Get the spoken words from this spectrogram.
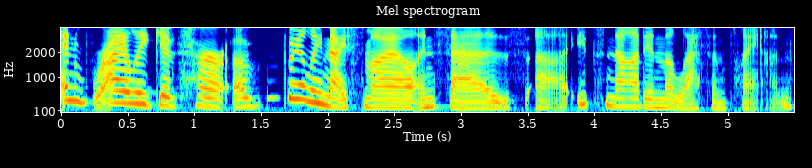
And Riley gives her a really nice smile and says, uh, It's not in the lesson plan.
